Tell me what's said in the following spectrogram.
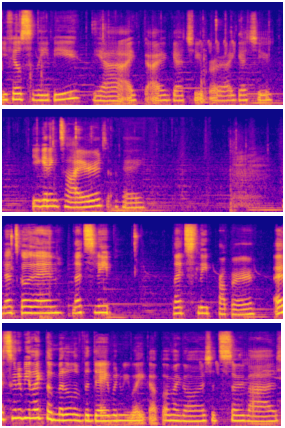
You feel sleepy? Yeah, I, I get you, bro. I get you. You getting tired? Okay. Let's go then. Let's sleep. Let's sleep proper. It's gonna be like the middle of the day when we wake up. Oh my gosh, it's so bad.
